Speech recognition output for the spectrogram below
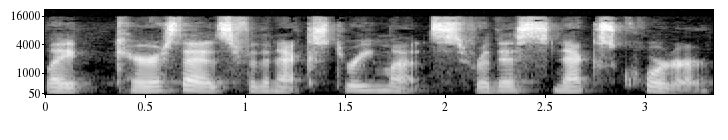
like Cara says, for the next three months, for this next quarter.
